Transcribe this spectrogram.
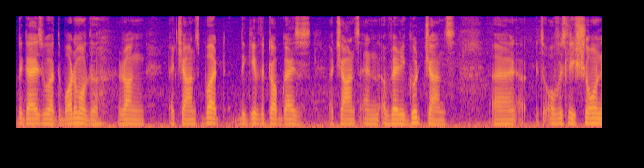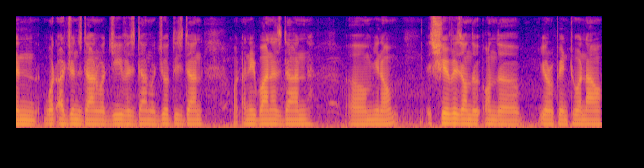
the guys who are at the bottom of the rung a chance, but they give the top guys a chance and a very good chance. Uh, it's obviously shown in what Arjun's done, what Jeev has done, what Jyoti's done, what Anirban has done. Um, you know, Shiv is on the on the European tour now.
